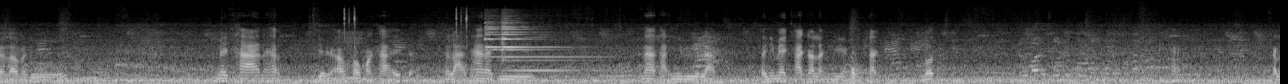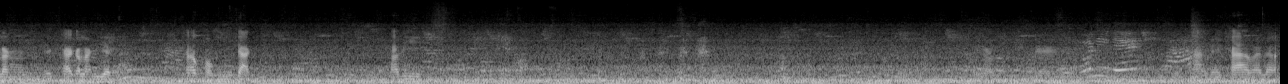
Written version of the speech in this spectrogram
ดี๋ยวเรามาดูแม่ค้านะครับเดี๋ยวเอาของมาขายตลาด 5 นาที หน้าฐานีบุรีรัมตอนนี้แม่ค้ากำลังเรียงจากรถกำลังแม่ค้ากำลังเรียงข้าวของจากสถานีผ่าแม่ค้ามาแล้ว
